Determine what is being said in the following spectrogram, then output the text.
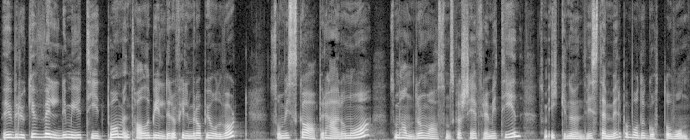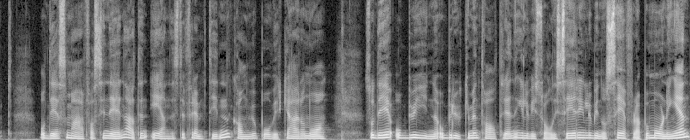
men vi bruker veldig mye tid på mentale bilder og filmer oppi hodet vårt som vi skaper her og nå, som handler om hva som skal skje frem i tid, som ikke nødvendigvis stemmer på både godt og vondt. Og det som er fascinerende, er at den eneste fremtiden kan vi jo påvirke her og nå. Så det å begynne å bruke mentaltrening eller visualisering, eller begynne å se for deg på morgenen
